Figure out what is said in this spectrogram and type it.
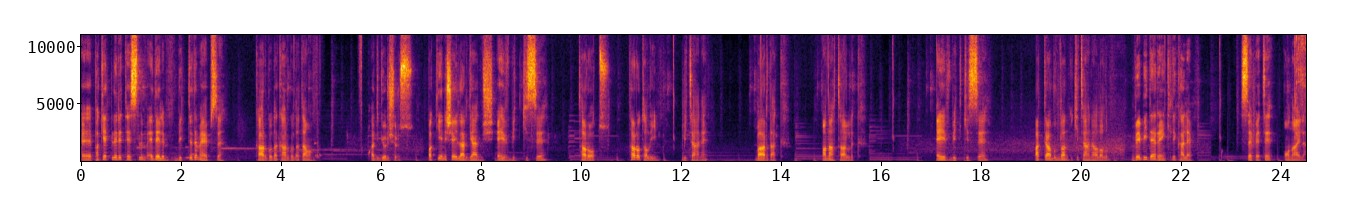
e, paketleri teslim edelim. Bitti değil mi hepsi? Kargoda kargoda tamam. Hadi görüşürüz. Bak yeni şeyler gelmiş. Ev bitkisi, tarot. Tarot alayım bir tane. Bardak, anahtarlık, ev bitkisi. Hatta bundan iki tane alalım. Ve bir de renkli kalem. Sepeti onayla.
